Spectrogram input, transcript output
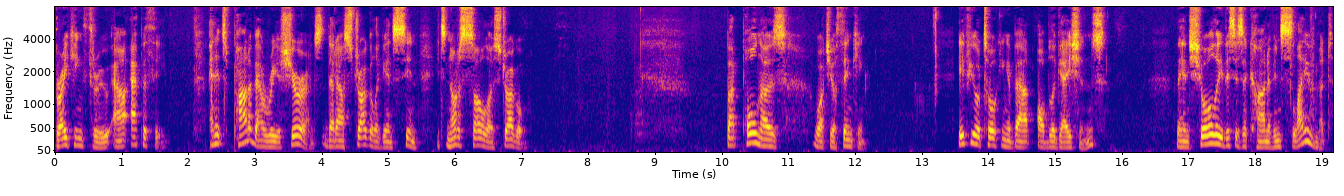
breaking through our apathy. And it's part of our reassurance that our struggle against sin, it's not a solo struggle. But Paul knows what you're thinking. If you're talking about obligations, then surely this is a kind of enslavement.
